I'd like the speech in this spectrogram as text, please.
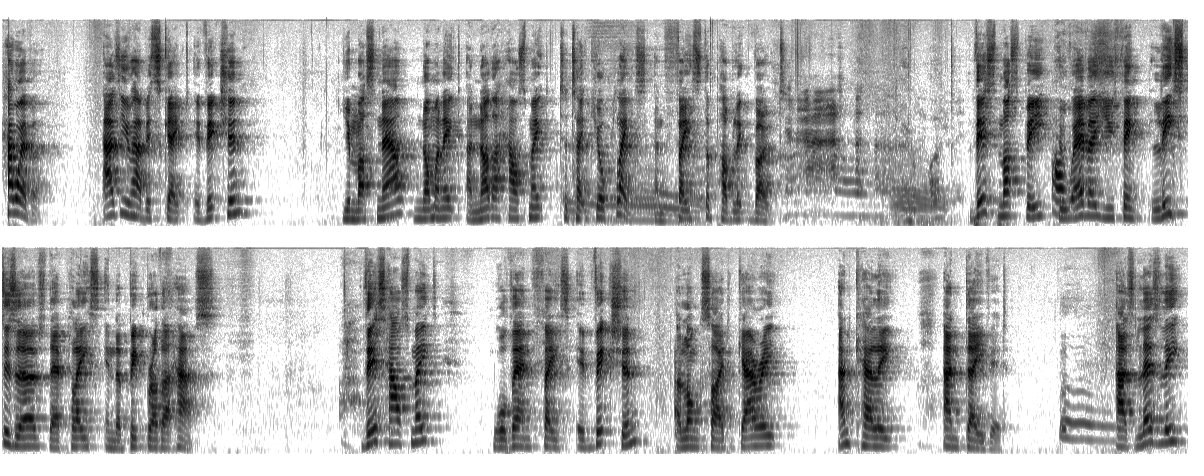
However, as you have escaped eviction, you must now nominate another housemate to take your place and face the public vote. This must be whoever you think least deserves their place in the Big Brother house. This housemate will then face eviction alongside Gary and Kelly and David. As Leslie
